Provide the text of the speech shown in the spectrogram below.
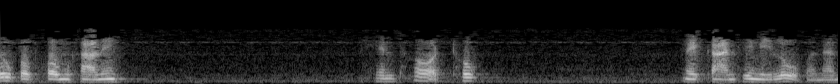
รูปประผมคราวนี้ เห็นโทษทุกข์ในการที่มีลูกเหล่านั้น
